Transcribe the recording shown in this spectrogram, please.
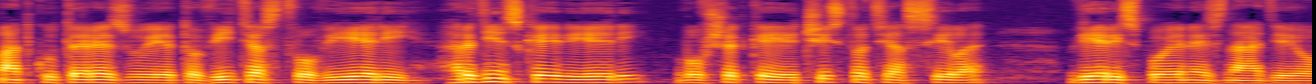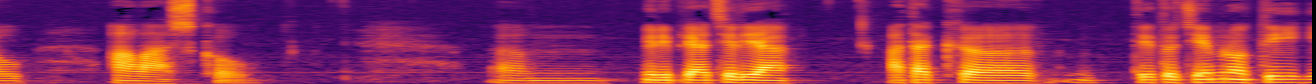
Matku Terezu je to víťazstvo viery, hrdinskej viery vo všetkej jej čistote a sile, viery spojenej s nádejou a láskou. Um, milí priatelia, a tak uh, tieto temnoty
